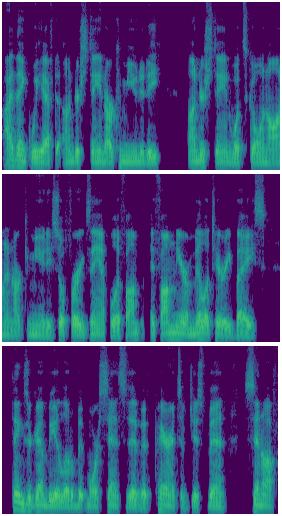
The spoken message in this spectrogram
I think we have to understand our community, understand what's going on in our community. So for example, if I'm if I'm near a military base, things are going to be a little bit more sensitive if parents have just been sent off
